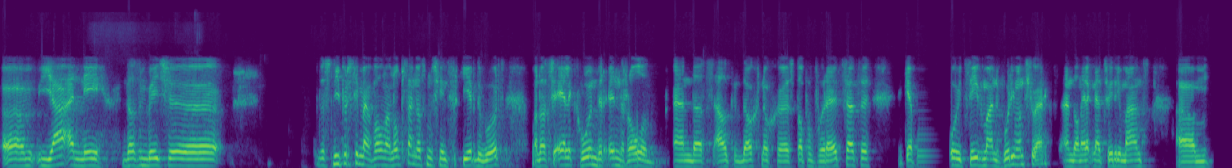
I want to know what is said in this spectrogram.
Um, ja en nee. Dat is een beetje is niet per se mijn vallen en opstaan, dat is misschien het verkeerde woord, maar dat is eigenlijk gewoon erin rollen. En dat is elke dag nog uh, stappen vooruit zetten. Ik heb ooit zeven maanden voor iemand gewerkt en dan eigenlijk na twee, drie maanden um,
